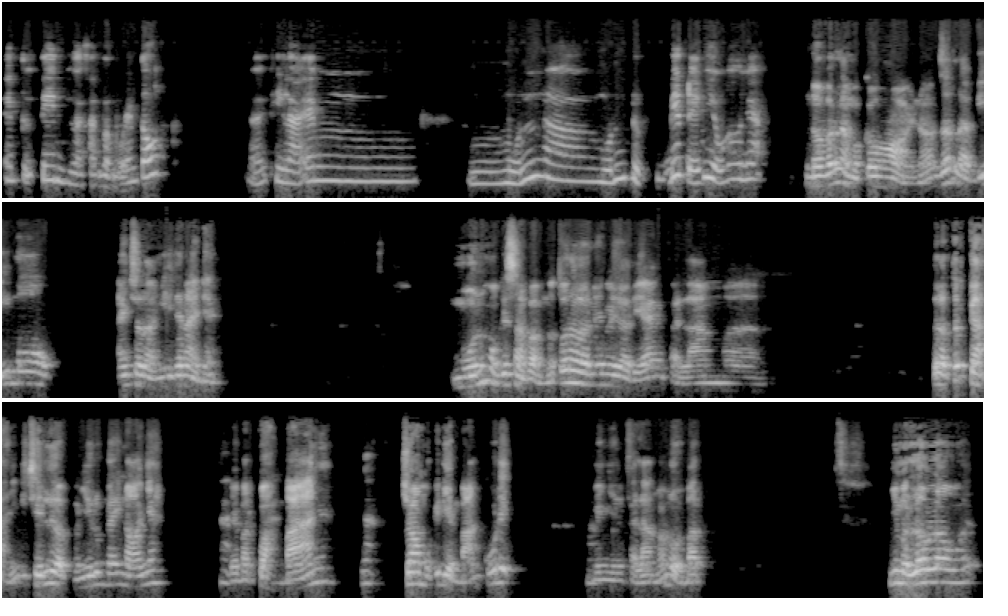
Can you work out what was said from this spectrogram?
em tự tin là sản phẩm của em tốt. Đấy thì là em ừ, muốn ờ, muốn được biết đến nhiều hơn ạ. Nó vẫn là một câu hỏi nó rất là vĩ mô. Anh cho là như thế này nhỉ muốn một cái sản phẩm nó tốt hơn nên bây giờ thì em phải làm uh, tức là tất cả những cái chiến lược như lúc nãy nói nhé dạ. về mặt quảng bá nhé dạ. cho một cái điểm bán cố định dạ. mình phải làm nó nổi bật nhưng mà lâu lâu ấy,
